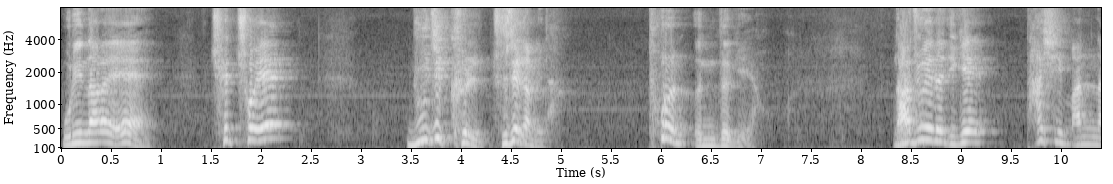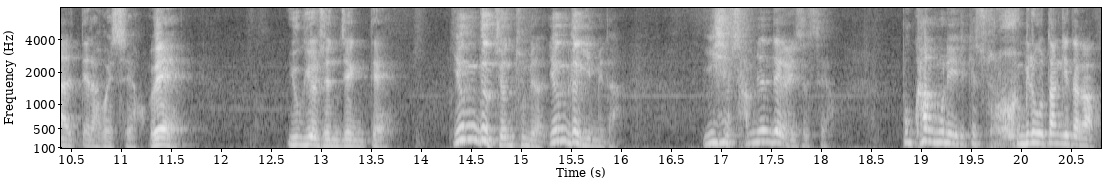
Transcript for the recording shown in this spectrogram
우리나라의 최초의 뮤지컬 주제가입니다. 푸른 언덕이에요. 나중에는 이게 다시 만날 때라고 했어요. 왜? 6.25 전쟁 때 영덕 전투입니다. 영덕입니다. 23년대가 있었어요. 북한군이 이렇게 쑥 밀고 당기다가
